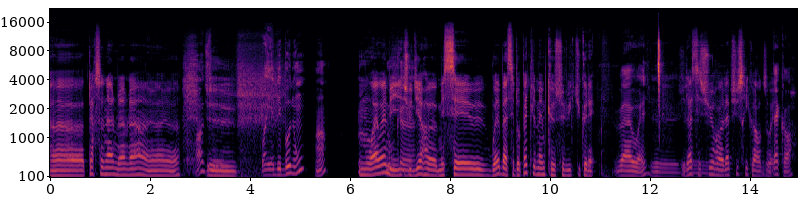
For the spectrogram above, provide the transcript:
euh, Personal, blabla. euh, Ah, euh, Bon, Il y a des beaux noms, hein ouais, ouais, mais je veux euh, dire, euh, mais c'est. euh, ouais, bah, ça doit pas être le même que celui que tu connais. Bah ouais. Et là, c'est sur euh, Lapsus Records, ouais. D'accord.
